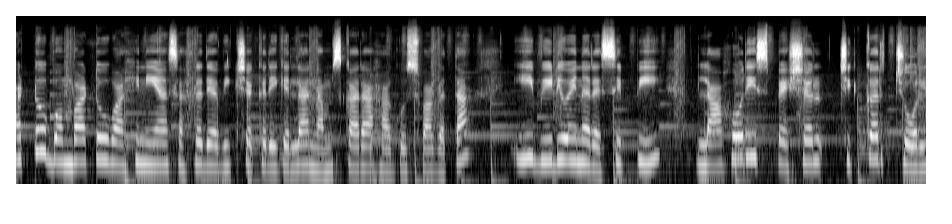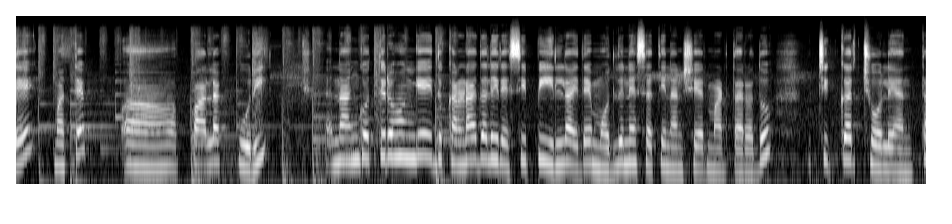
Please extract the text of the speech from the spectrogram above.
ಅಟ್ಟು ಬೊಂಬಾಟು ವಾಹಿನಿಯ ಸಹೃದಯ ವೀಕ್ಷಕರಿಗೆಲ್ಲ ನಮಸ್ಕಾರ ಹಾಗೂ ಸ್ವಾಗತ. ಈ ವಿಡಿಯೋಯಿನ ರೆಸಿಪಿ ಲಾಹೋರಿ ಸ್ಪೆಷಲ್ ಚಿಕ್ಕರ್ ಚೋಲೆ ಮತ್ತು ಪಾಲಕ್ ಪೂರಿ. ನಂಗೆ ಗೊತ್ತಿರೋ ಹಾಗೆ ಇದು ಕನ್ನಡದಲ್ಲಿ ರೆಸಿಪಿ ಇಲ್ಲ, ಇದೆ ಮೊದಲನೇ ಸತಿ ನಾನು ಶೇರ್ ಮಾಡ್ತಾ ಇರೋದು ಚಿಕ್ಕರ್ ಚೋಲೆ ಅಂತ.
